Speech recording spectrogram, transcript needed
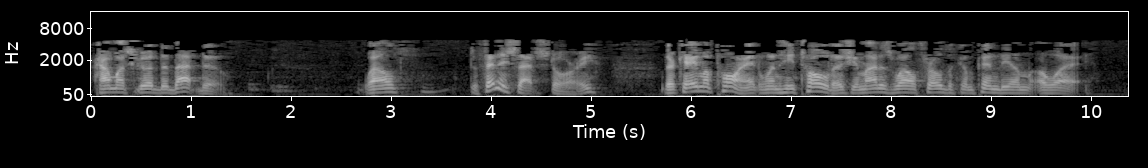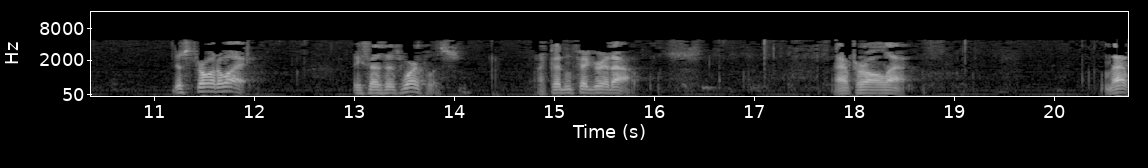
how much good did that do? Well, to finish that story, there came a point when he told us you might as well throw the compendium away. Just throw it away. He says it's worthless. I couldn't figure it out. After all that. That,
